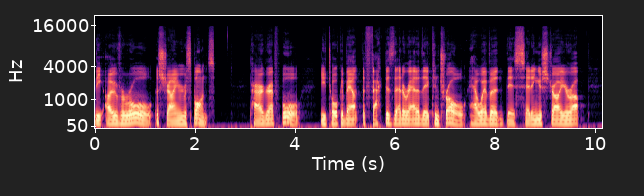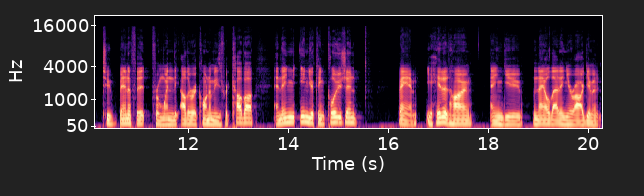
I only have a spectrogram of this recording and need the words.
the overall Australian response. Paragraph four, you talk about the factors that are out of their control. However, they're setting Australia up to benefit from when the other economies recover. And then in your conclusion, bam, you hit it home and you nail that in your argument.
